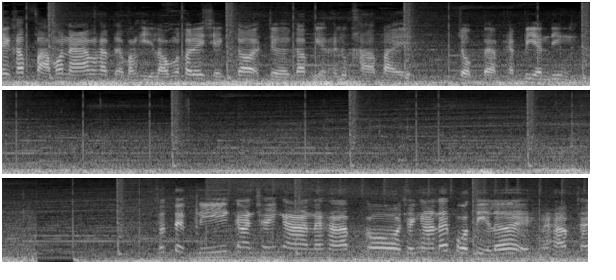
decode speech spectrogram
ล็กๆครับฝาหม้อน้ำครับแต่บางทีเราไม่ค่อยได้เช็คก็เจอก็เปลี่ยนให้ลูกค้าไปจบแบบแฮปปี้เอนดิ้ง เต็ปนี้การใช้งานนะครับ ก็ใช้งานได้ปกติเลยนะครับ ใช้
